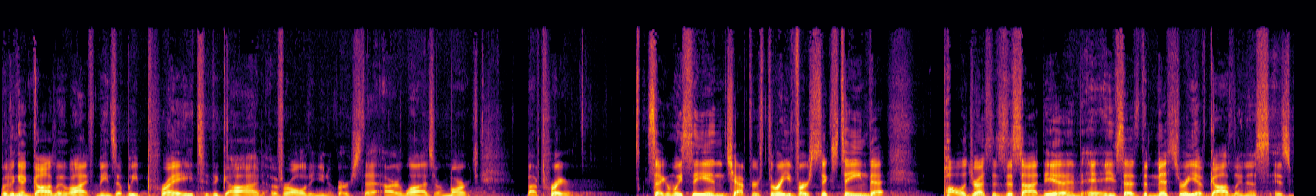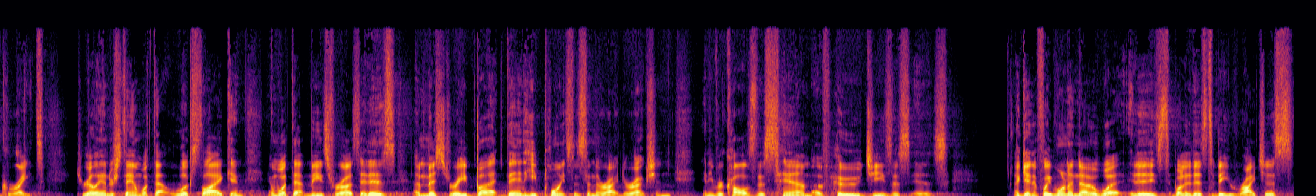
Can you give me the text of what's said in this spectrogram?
Living a godly life means that we pray to the God over all the universe, that our lives are marked by prayer. Second, we see in chapter 3, verse 16, that Paul addresses this idea and he says, The mystery of godliness is great. To really understand what that looks like and, and what that means for us, it is a mystery, but then he points us in the right direction and he recalls this hymn of who Jesus is. Again, if we want to know what it is, what it is to be righteous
